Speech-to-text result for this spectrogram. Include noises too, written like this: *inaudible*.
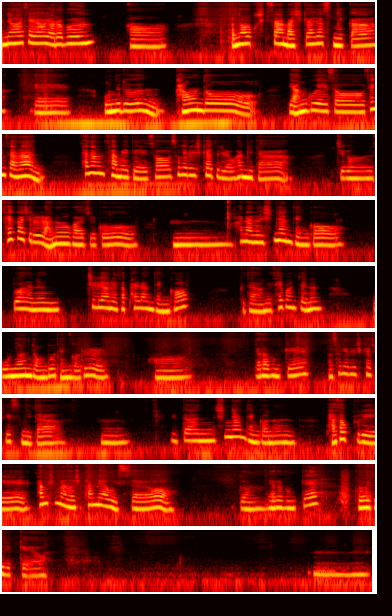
안녕하세요, 여러분. 어, 저녁 식사 맛있게 하셨습니까? 네. 오늘은 강원도 양구에서 생산한 산양삼에 대해서 소개를 시켜 드리려고 합니다. 지금 세 가지를 나누어 가지고, 음, 하나는 10년 된 거, 또 하나는 7년에서 8년 된 거, 그 다음에 세 번째는 5년 정도 된 거를, 어, 여러분께 소개를 시켜주겠습니다. 음, 일단 10년 된 거는 다섯 뿌리에 30만 원씩 판매하고 있어요. 지금 여러분께 보여드릴게요. 음,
